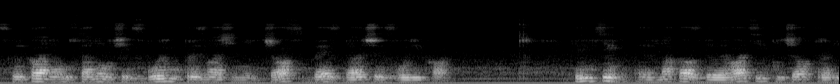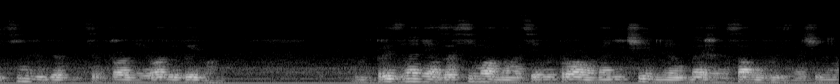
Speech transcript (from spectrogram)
скликання установчих зборів у призначений час без дальших зволікань. Крім цих, е, наказ делегації включав традиційні для Центральної Ради вимоги. Признання за всіма націями права на нічим не обмежене самовизначення,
